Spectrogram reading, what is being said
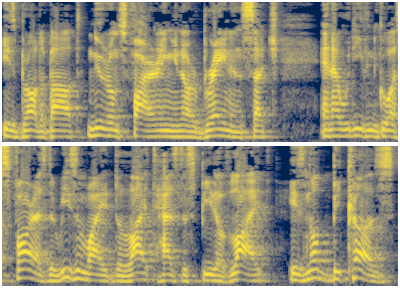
is brought about neurons firing in our brain and such. And I would even go as far as the reason why the light has the speed of light is not because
